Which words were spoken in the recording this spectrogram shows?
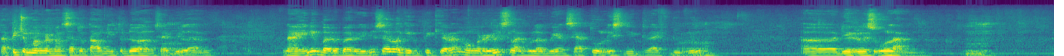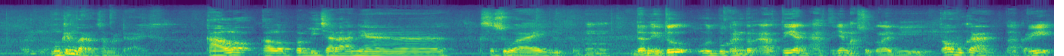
Tapi cuma memang satu tahun itu doang saya bilang. Nah ini baru-baru ini saya lagi kepikiran mau ngerilis lagu-lagu yang saya tulis di Drive dulu. Eh, dirilis ulang. Hmm. mungkin bareng sama Drive. Kalau kalau pembicaraannya sesuai gitu. Mm. Dan itu bukan berarti yang artinya masuk lagi, oh bukan. Tapi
